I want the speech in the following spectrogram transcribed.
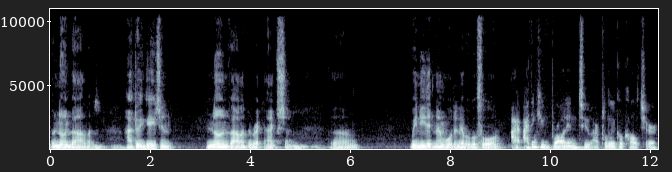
of nonviolence, how to engage in nonviolent direct action. Um, we need it now more than ever before. I, I think you've brought into our political culture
